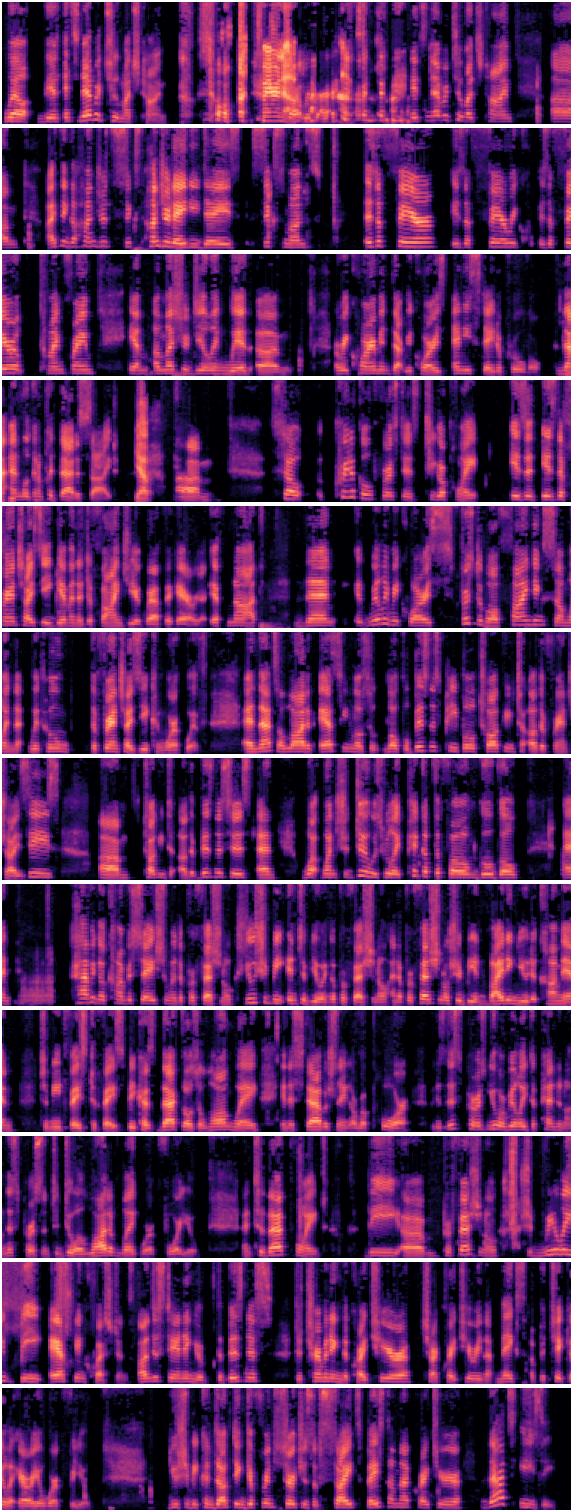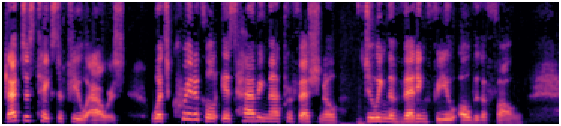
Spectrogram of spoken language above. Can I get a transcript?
Well, it's never too much time. So fair enough. it's never too much time. Um, I think 100, 180 days, six months is a fair is a fair is a fair time frame, and unless you're dealing with um, a requirement that requires any state approval, that mm-hmm. and we're going to put that aside. Yep. Um, so critical first is to your point is it is the franchisee given a defined geographic area if not then it really requires first of all finding someone that, with whom the franchisee can work with and that's a lot of asking local, local business people, talking to other franchisees, um, talking to other businesses. And what one should do is really pick up the phone, Google, and having a conversation with a professional. You should be interviewing a professional, and a professional should be inviting you to come in to meet face to face because that goes a long way in establishing a rapport because this person you are really dependent on this person to do a lot of legwork for you and to that point, the um, professional should really be asking questions, understanding your the business, determining the criteria, criteria that makes a particular area work for you. You should be conducting different searches of sites based on that criteria. That's easy. That just takes a few hours. What's critical is having that professional doing the vetting for you over the phone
